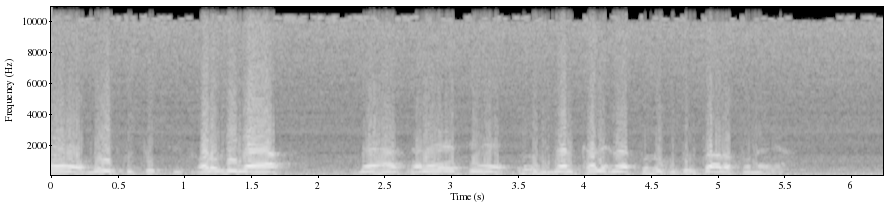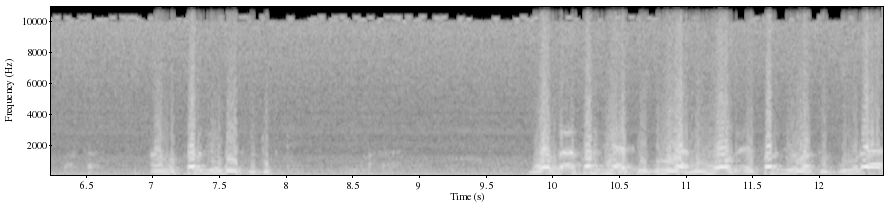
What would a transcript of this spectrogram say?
oo maydku dugsi kordhigaa meha kaleete meel kale inaa suna kudugta ala suneeya ama fardiga maydku dugta mawdic fardi askaguuraa min mawdici fardi wakaguuraa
